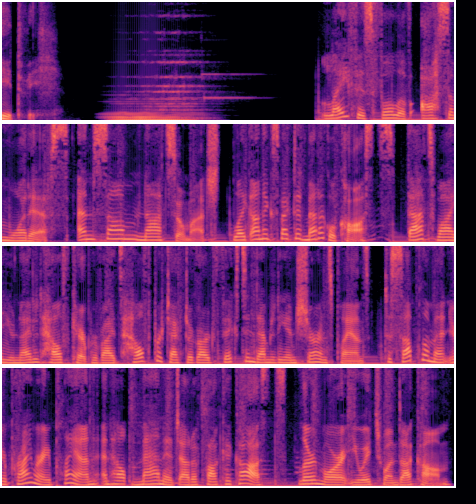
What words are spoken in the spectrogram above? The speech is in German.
Hedwig. Life is full of awesome what ifs, and some not so much, like unexpected medical costs. That's why United Healthcare provides Health Protector Guard fixed indemnity insurance plans to supplement your primary plan and help manage out of pocket costs. Learn more at uh1.com.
